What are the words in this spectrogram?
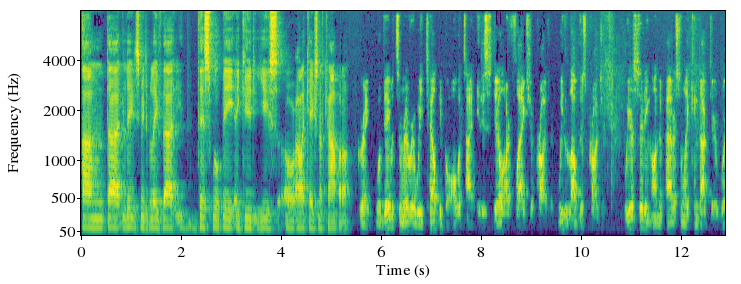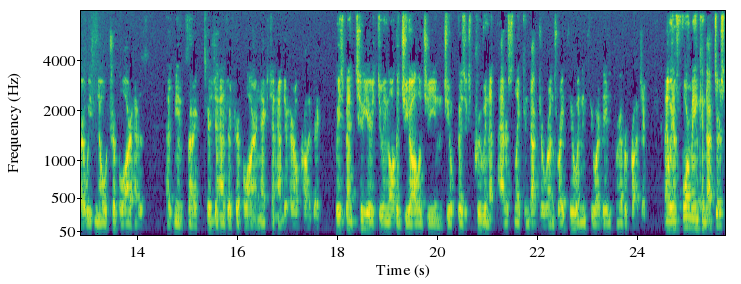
um, that leads me to believe that this will be a good use or allocation of capital. Great. Well, Davidson River, we tell people all the time, it is still our flagship project. We love this project. We are sitting on the Patterson Lake conductor where we know Triple R has, has been, sorry, Fission has their Triple R and NextGen have their Arrow project. We spent two years doing all the geology and geophysics, proving that Patterson Lake conductor runs right through and into our Davidson River project. And we have four main conductors.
